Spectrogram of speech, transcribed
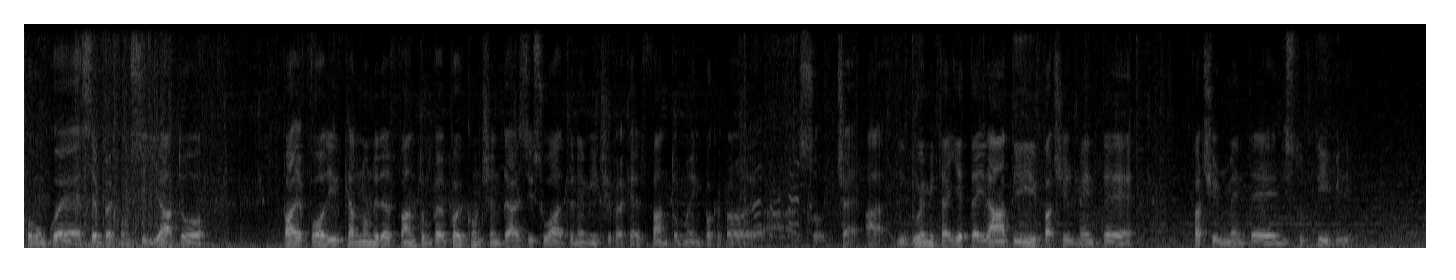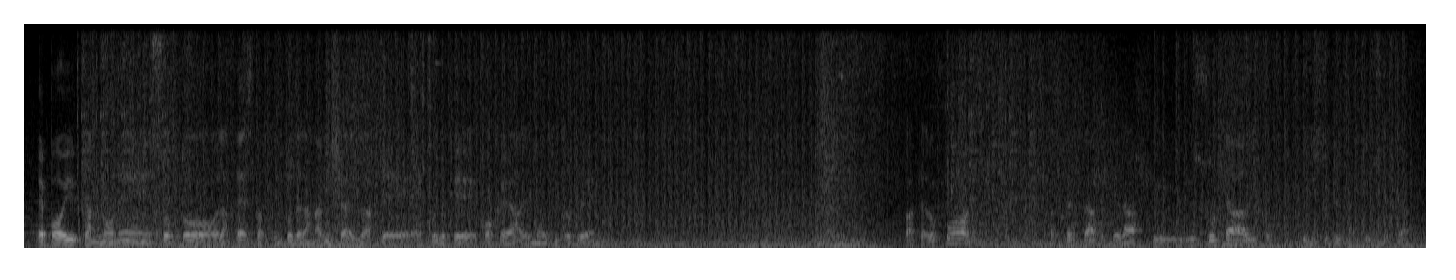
Comunque è sempre consigliato fare fuori il cannone del Phantom per poi concentrarsi su altri nemici perché il Phantom in poche parole ha, so- cioè, ha le due mitragliette ai lati facilmente, facilmente distruttibili e poi il cannone sotto la testa appunto della navicella che è quello che può creare molti problemi. Fatelo fuori, aspettate che lasci il suo carico e distruggete anche il suo carico.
